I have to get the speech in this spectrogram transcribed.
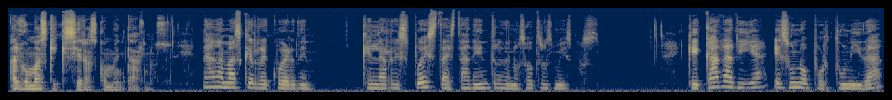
¿Algo más que quisieras comentarnos? Nada más que recuerden que la respuesta está dentro de nosotros mismos, que cada día es una oportunidad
